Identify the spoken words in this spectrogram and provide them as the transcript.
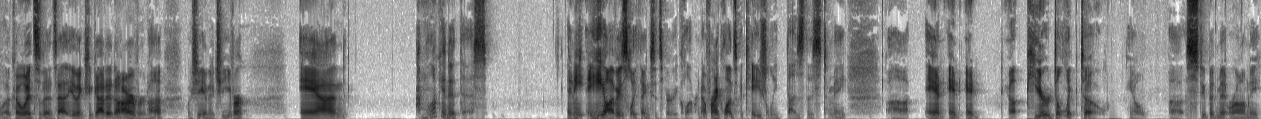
what a coincidence. How do you think she got into Harvard, huh? Was she an achiever? And I'm looking at this and he he obviously thinks it's very clever. Now Frank Luntz occasionally does this to me, uh, and and and uh, Delicto, you know, uh, stupid Mitt Romney,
